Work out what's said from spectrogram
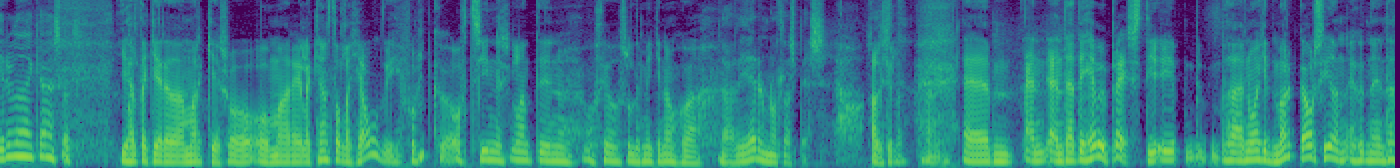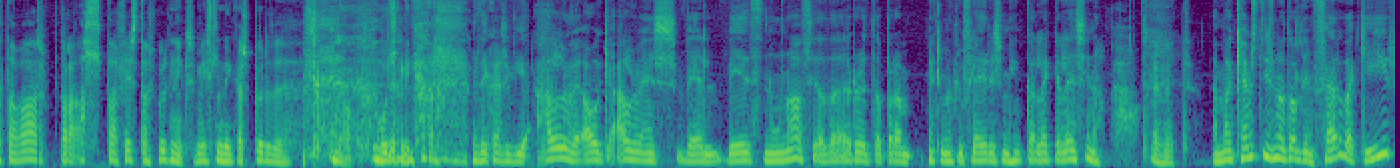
Gerum við það ekki aðeins öll? Ég held að gera það margir og, og maður eiginlega kennst alltaf hjá því. Fólk oft sýnir landiðinu og þjóð svolítið mikið áhuga. Já, við erum náttúrulega spes. Algjörlega. Um, en, en þetta hefur breyst. Ég, ég, það er nú ekkit mörg ár síðan einhvern veginn þetta var bara alltaf fyrsta spurning sem Íslandingar spurðu útlendingar. Þetta er kannski ekki alveg, á ekki alveg eins vel við núna því að það eru þetta bara miklu, miklu fleiri sem hinga að leggja leið sína. Einmitt. En maður kemst í svona daldinn ferðagýr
